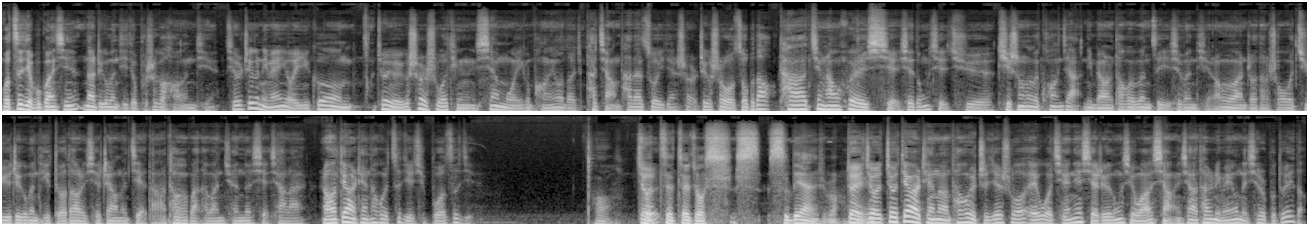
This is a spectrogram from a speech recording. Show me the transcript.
我自己也不关心，那这个问题就不是个好问题。其实这个里面有一个，就有一个事儿是我挺羡慕一个朋友的。他讲他在做一件事儿，这个事儿我做不到。他经常会写一些东西去提升他的框架。你比方说，他会问自己一些问题，然后问完之后，他说我基于这个问题得到了一些这样的解答，他会把它完全的写下来。然后第二天他会自己去驳自己。哦，就这这就思思思辨是吧？对，就就第二天呢，他会直接说，哎，我前天写这个东西，我要想一下它里面有哪些是不对的。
